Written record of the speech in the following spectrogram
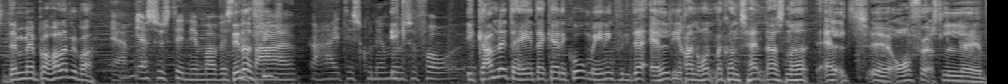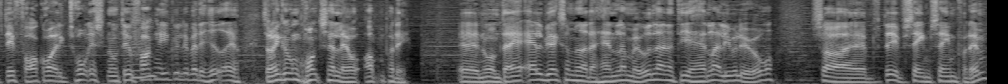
Så dem øh, beholder vi bare. ja, jeg synes, det er nemmere, hvis Det det, er det noget bare... Nej, det er sgu nemmere, I- hvis du får... I gamle dage, der gav det god mening, fordi der alle de rendte rundt med kontanter og sådan noget. Alt øh, overførsel, øh, det foregår elektronisk nu. Det er jo fucking ligegyldigt, hvad det hedder jo. Så der er ikke nogen grund til at lave om på det. Øh, nu om dagen, alle virksomheder, der handler med udlandet, de handler alligevel i euro. Så øh, det er same same for dem.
